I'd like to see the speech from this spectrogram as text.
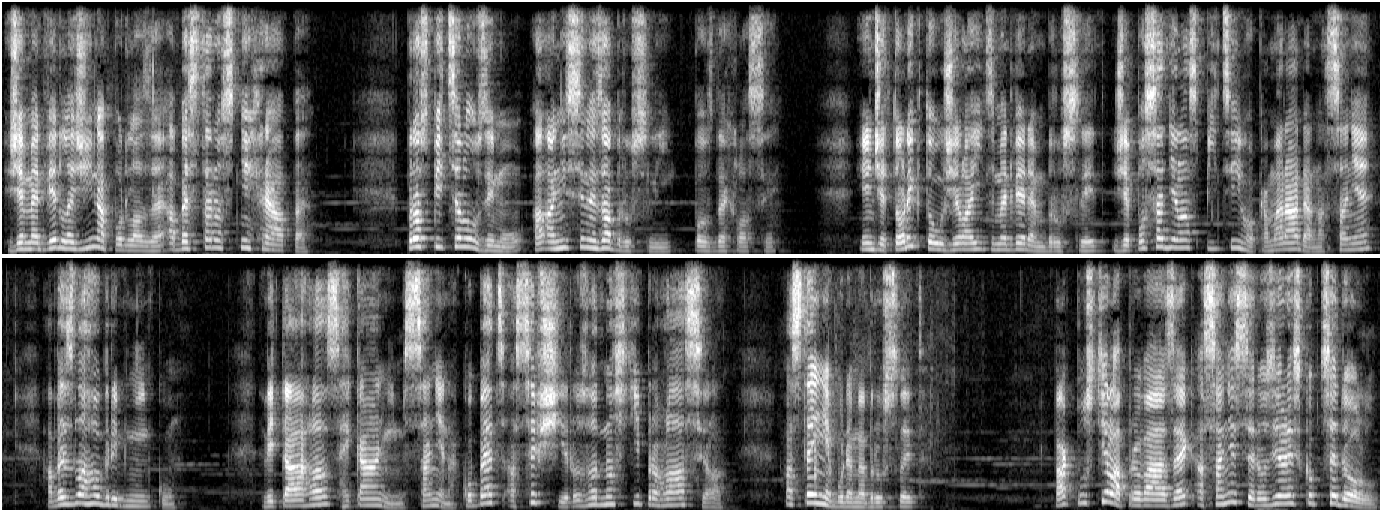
že medvěd leží na podlaze a bezstarostně chrápe. Prospí celou zimu a ani si nezabruslí, povzdechla si jenže tolik toužila jít s medvědem bruslit, že posadila spícího kamaráda na saně a vezla ho k rybníku. Vytáhla s hekáním saně na kobec a se vší rozhodností prohlásila. A stejně budeme bruslit. Pak pustila provázek a saně se rozjeli z kopce dolů.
